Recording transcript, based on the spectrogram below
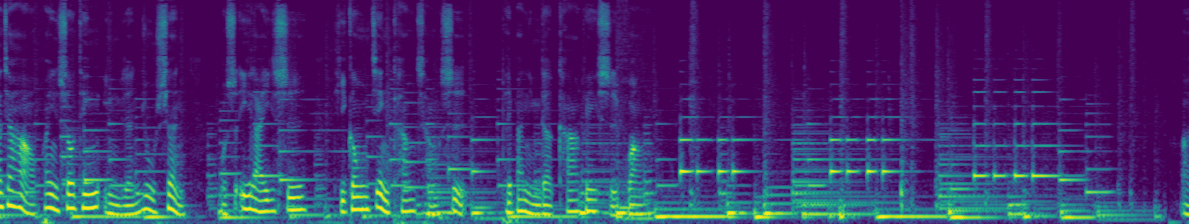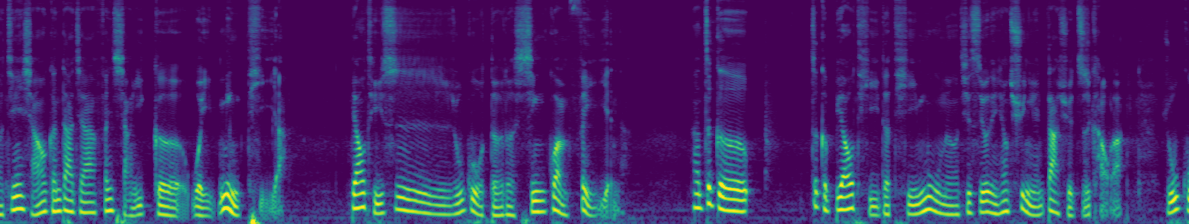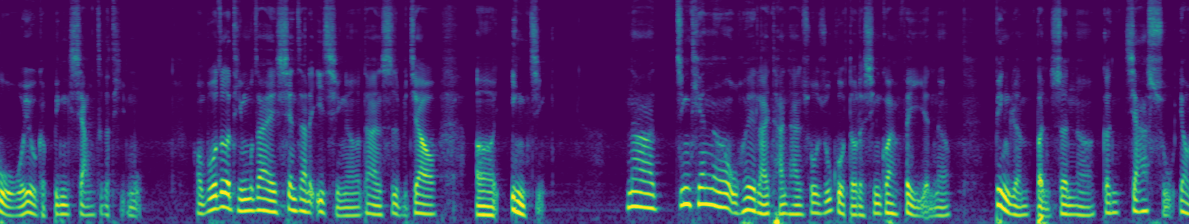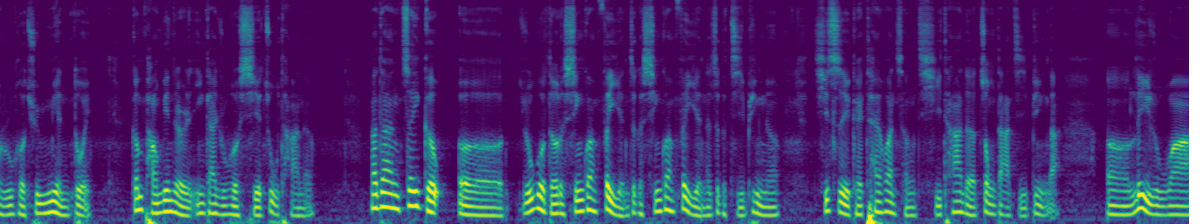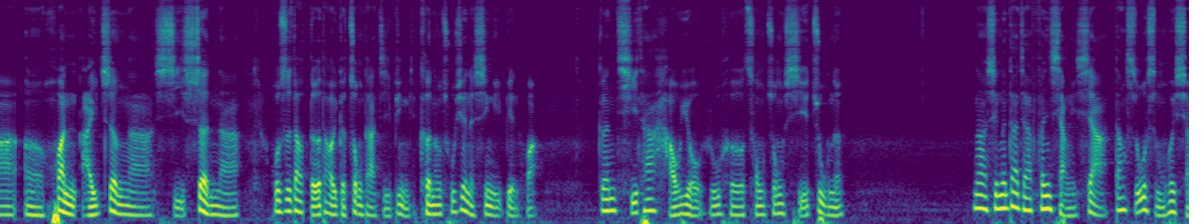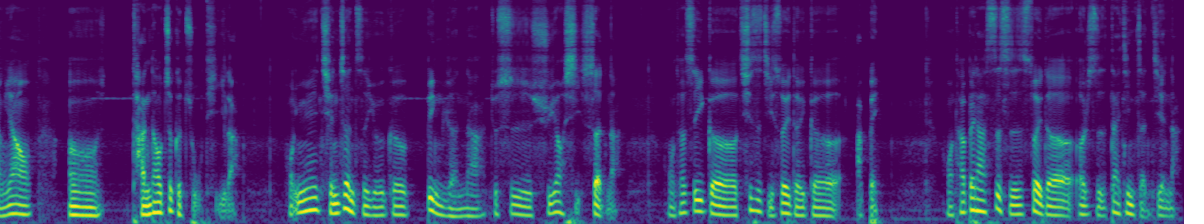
大家好，欢迎收听《引人入胜》，我是伊莱医师，提供健康常识，陪伴您的咖啡时光。呃，今天想要跟大家分享一个伪命题呀、啊，标题是“如果得了新冠肺炎”，那这个这个标题的题目呢，其实有点像去年大学指考啦。如果我有个冰箱，这个题目，哦，不过这个题目在现在的疫情呢，当然是比较呃应景。那今天呢，我会来谈谈说，如果得了新冠肺炎呢，病人本身呢，跟家属要如何去面对，跟旁边的人应该如何协助他呢？那当然，这个呃，如果得了新冠肺炎，这个新冠肺炎的这个疾病呢，其实也可以替换成其他的重大疾病啦。呃，例如啊，呃，患癌症啊，洗肾啊，或是到得到一个重大疾病可能出现的心理变化，跟其他好友如何从中协助呢？那先跟大家分享一下，当时为什么会想要呃谈到这个主题啦？哦，因为前阵子有一个病人呐、啊，就是需要洗肾呐，哦，他是一个七十几岁的一个阿伯。哦，他被他四十岁的儿子带进诊间呐。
